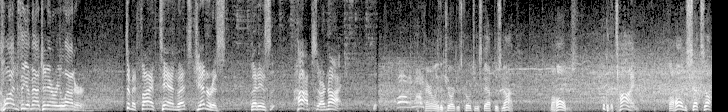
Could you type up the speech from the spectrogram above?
climbs the imaginary ladder. Him at 5'10, that's generous, but his hops are not. Apparently, the Chargers coaching staff does not. Mahomes, look at the time. Mahomes sets up,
